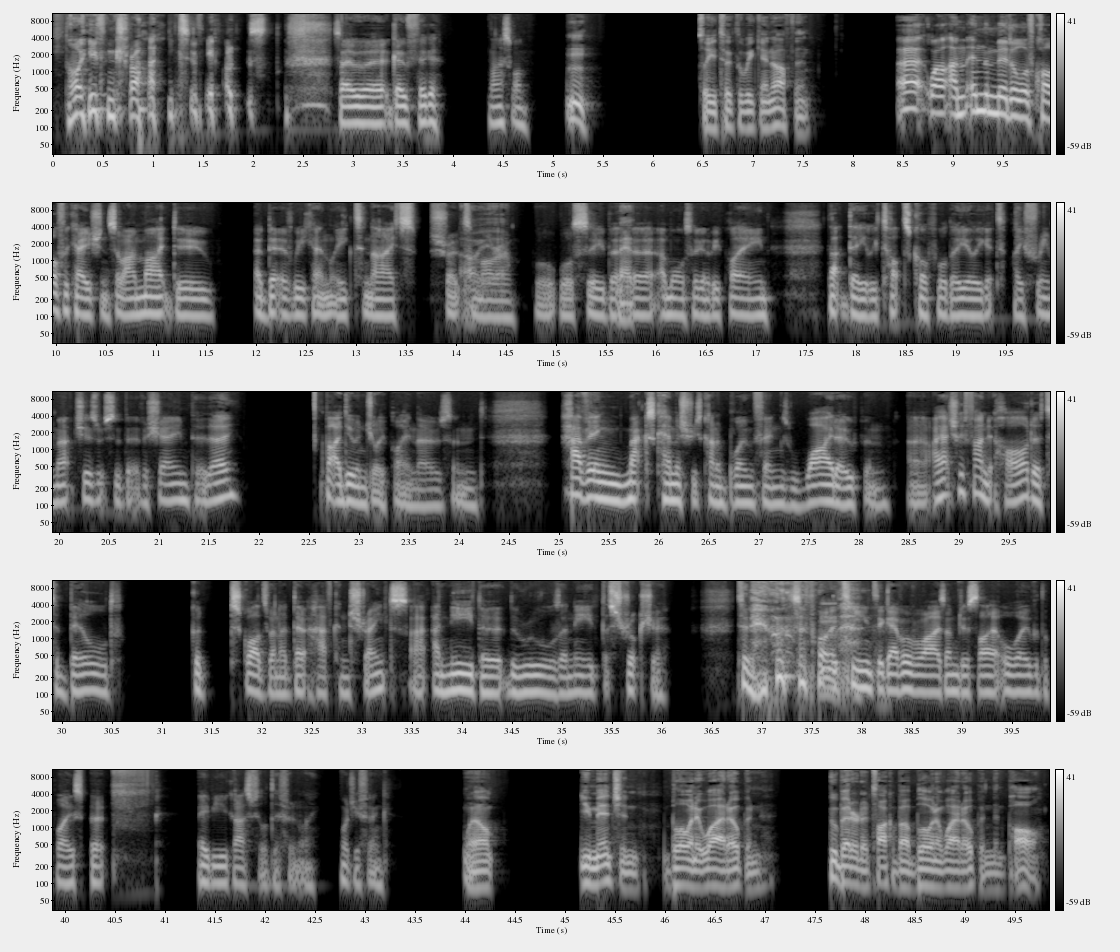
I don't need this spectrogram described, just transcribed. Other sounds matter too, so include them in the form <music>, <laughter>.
<laughs> not even try, <laughs> to be honest. So uh, go figure. Nice one. So you took the weekend off then? Uh, well, I'm in the middle of qualification, so I might do a bit of weekend league tonight, stroke Oh, tomorrow. We'll we'll see. But uh, I'm also going to be playing that daily Tots Cup, although you only get to play three matches, which is a bit of a shame per day. But I do enjoy playing those and having max chemistry's kind of blown things wide open. Uh, I actually find it harder to build good squads when I don't have constraints. I, I need the the rules. I need the structure to be able to put a team together. Otherwise, I'm just like all over the place. But maybe you guys feel differently. What do you think? Well, you mentioned blowing it wide open. Who better to talk about blowing it wide open than Paul?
